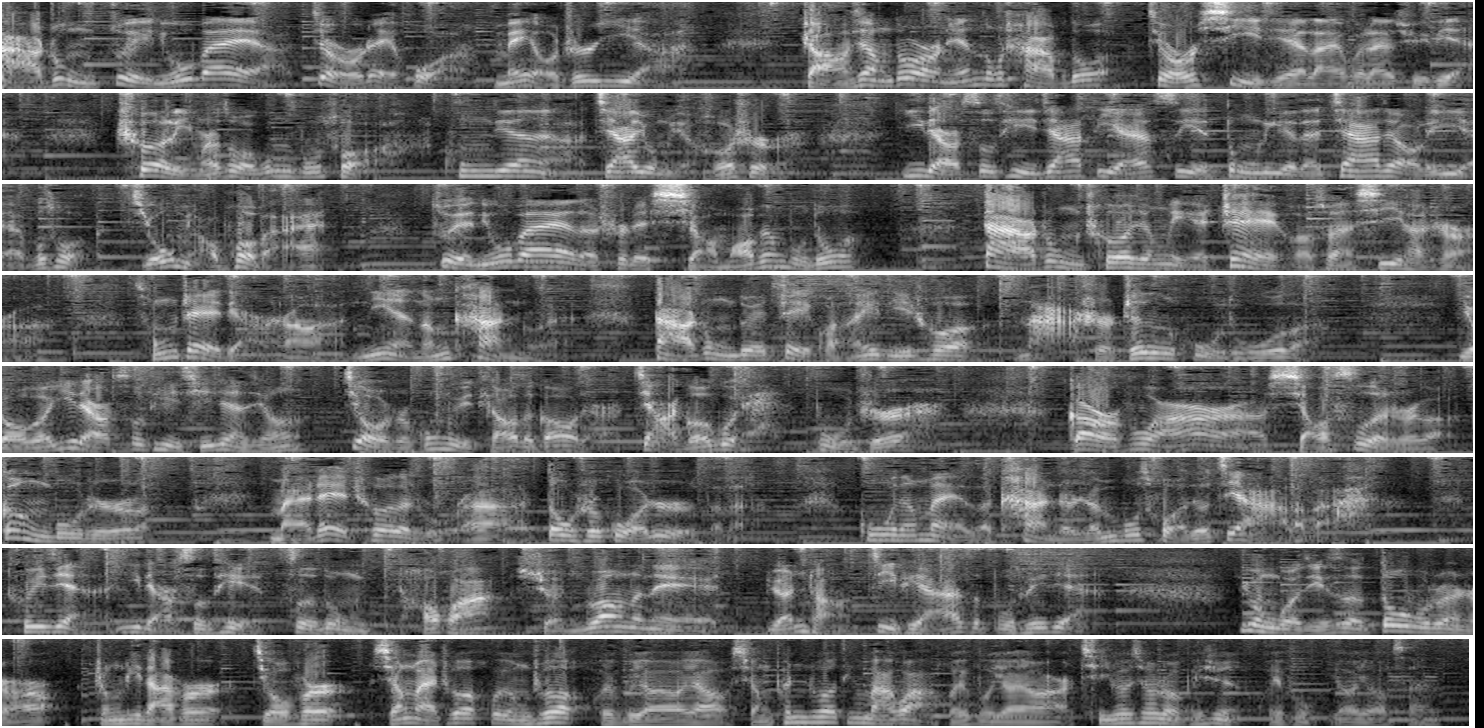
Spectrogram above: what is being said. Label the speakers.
Speaker 1: 大众最牛掰呀，就是这货，没有之一啊！长相多少年都差不多，就是细节来回来去变。车里面做工不错，空间啊，家用也合适。1.4T 加 DSE 动力的家教里也不错，九秒破百。最牛掰的是这小毛病不多。大众车型里这可算稀罕事儿啊！从这点上啊，你也能看出来，大众对这款 A 级车那是真护犊子。有个 1.4T 旗舰型，就是功率调的高点，价格贵，不值。高尔夫 R 啊，小四十个更不值了。买这车的主啊，都是过日子的，姑娘妹子看着人不错就嫁了吧。推荐 1.4T 自动豪华，选装的那原厂 GPS 不推荐，用过几次都不顺手。整体打分九分。想买车会用车，回复幺幺幺；想喷车听八卦，回复幺幺二；汽车销售培训，回复幺幺三。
